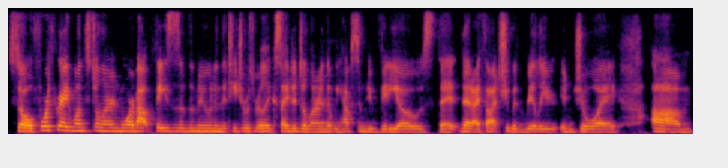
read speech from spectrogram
So fourth grade wants to learn more about phases of the moon. And the teacher was really excited to learn that we have some new videos that, that I thought she would really enjoy. Um,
